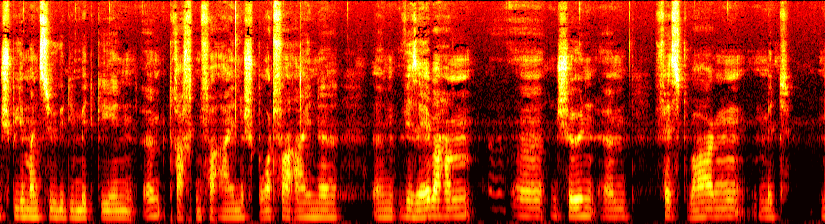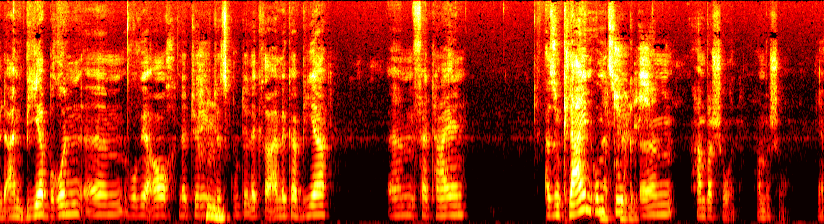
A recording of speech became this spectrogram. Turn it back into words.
Spielmannzüge, die mitgehen, ähm, Trachtenvereine, Sportvereine. Ähm, wir selber haben äh, einen schönen Festwagen mit, mit einem Bierbrunnen, ähm, wo wir auch natürlich das gute, leckere Eimecker Bier ähm, verteilen. Also einen kleinen Umzug ähm, haben wir schon. Haben wir schon. Ja.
